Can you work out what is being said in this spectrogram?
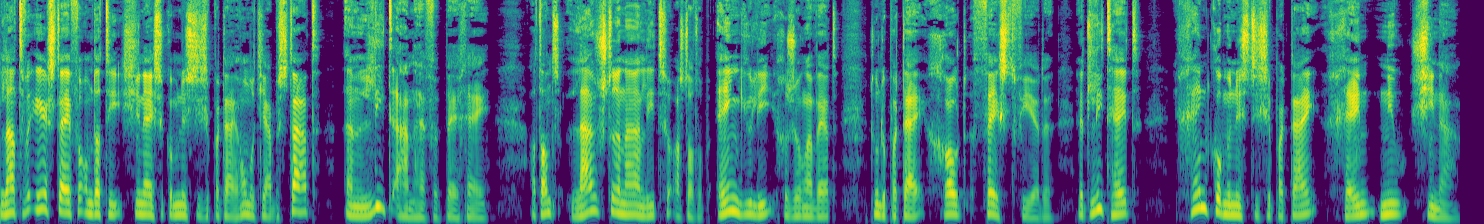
Laten we eerst even, omdat die Chinese Communistische Partij 100 jaar bestaat, een lied aanheffen, PG. Althans, luisteren naar een lied zoals dat op 1 juli gezongen werd toen de partij groot feest vierde. Het lied heet Geen Communistische Partij, geen Nieuw China.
